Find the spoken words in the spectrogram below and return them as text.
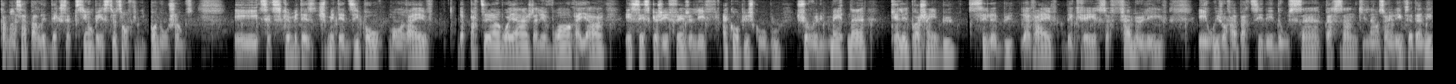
commencer à parler d'exception, et ainsi de suite, on ne finit pas nos choses. Et c'est ce que je m'étais dit pour mon rêve de partir en voyage, d'aller voir ailleurs, et c'est ce que j'ai fait, je l'ai accompli jusqu'au bout, je suis revenu. Maintenant, quel est le prochain but? C'est le but, le rêve d'écrire ce fameux livre. Et oui, je vais faire partie des 1200 personnes qui lancent un livre cette année.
